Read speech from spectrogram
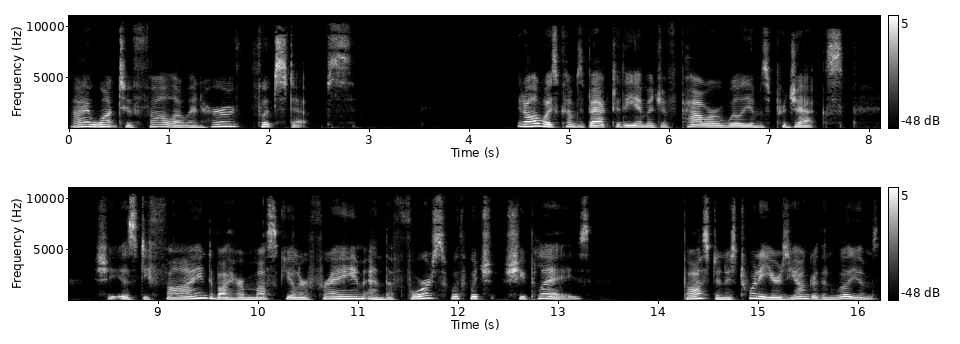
I want to follow in her footsteps. It always comes back to the image of power Williams projects. She is defined by her muscular frame and the force with which she plays. Boston is 20 years younger than Williams,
